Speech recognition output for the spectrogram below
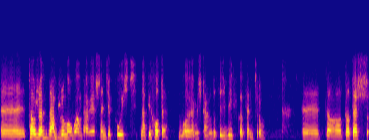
E, To, że w Zabrzu mogłam prawie wszędzie pójść na piechotę, bo ja mieszkałam dosyć blisko centrum. To, to też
